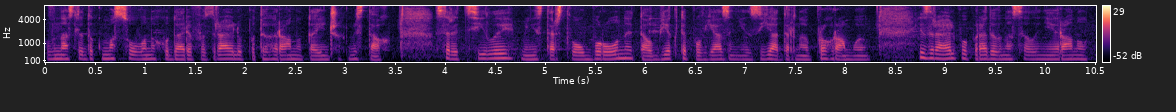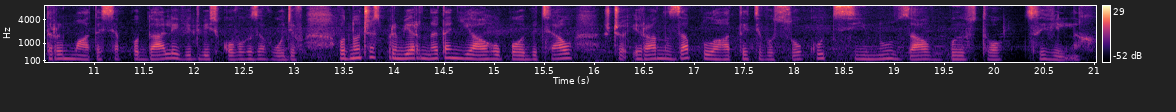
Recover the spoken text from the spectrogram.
внаслідок масованих ударів Ізраїлю по Тегерану та інших містах. Серед цілей Міністерства оборони та об'єкти пов'язані з ядерною програмою. Ізраїль попередив населення Ірану триматися подалі від військових заводів. Водночас прем'єр Нетаньягу пообіцяв, що Іран заплатить високу ціну за вбивство цивільних.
